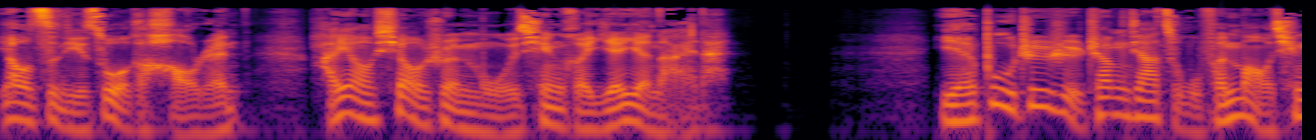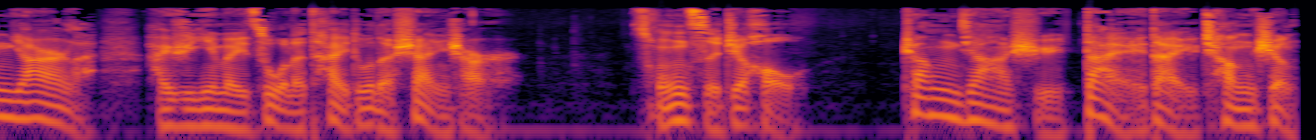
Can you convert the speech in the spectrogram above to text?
要自己做个好人，还要孝顺母亲和爷爷奶奶。也不知是张家祖坟冒青烟了，还是因为做了太多的善事儿。从此之后，张家是代代昌盛。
